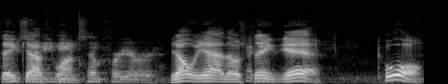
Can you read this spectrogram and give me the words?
You steakhouse he one. some for your. Oh yeah, those Chicken. things. Yeah, cool.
